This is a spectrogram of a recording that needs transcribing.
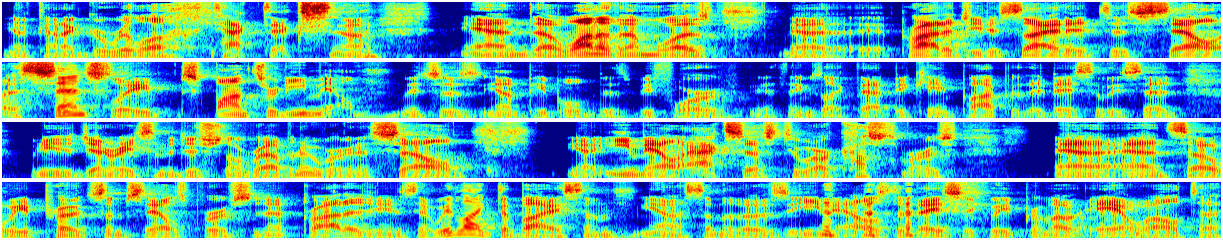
you know kind of guerrilla tactics. Uh, and uh, one of them was uh, Prodigy decided to sell essentially sponsored email, which is you know people before you know, things like that became popular. They basically said we need to generate some additional revenue. We're going to sell you know, email access to our customers. And, and so we approached some salesperson at Prodigy and said, "We'd like to buy some, you know, some of those emails to basically promote AOL to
